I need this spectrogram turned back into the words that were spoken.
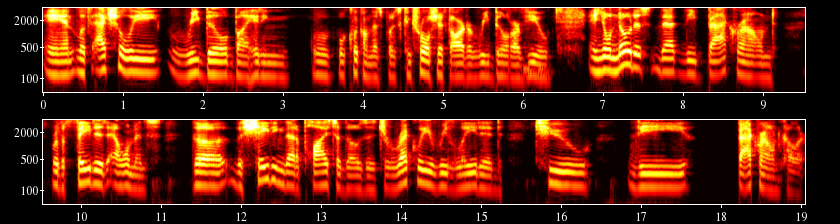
and let's actually rebuild by hitting we'll, we'll click on this, but it's Control Shift R to rebuild our view. And you'll notice that the background or the faded elements, the, the shading that applies to those is directly related to the background color.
